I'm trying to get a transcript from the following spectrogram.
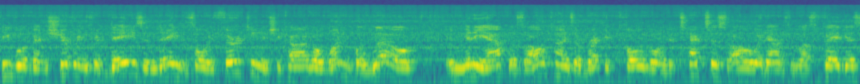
People have been shivering for days and days. It's only 13 in Chicago, one below in Minneapolis, all kinds of record cold going to Texas, all the way down to Las Vegas,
